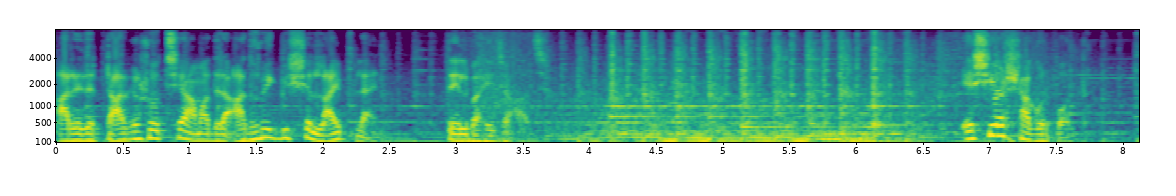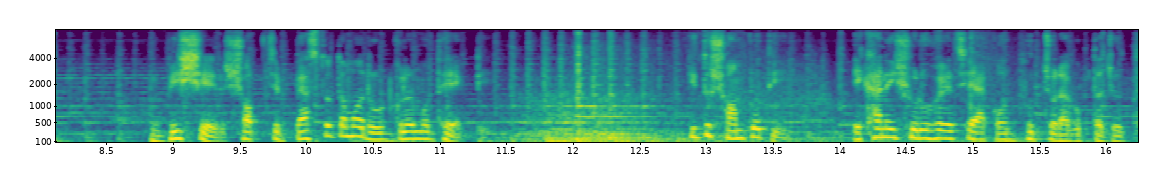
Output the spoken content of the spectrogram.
আর এদের টার্গেট হচ্ছে আমাদের আধুনিক বিশ্বের লাইফ লাইন তেলবাহী জাহাজ। এশিয়ার সাগরপথ, বিশ্বের সবচেয়ে ব্যস্ততম রুটগুলোর মধ্যে একটি। কিন্তু সম্প্রতি এখানেই শুরু হয়েছে এক অদ্ভুত চোরাগুপ্তা যুদ্ধ।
